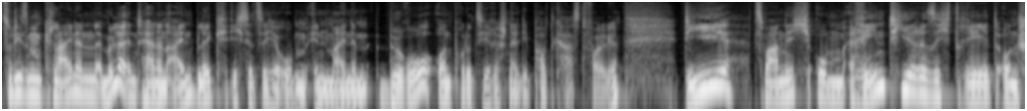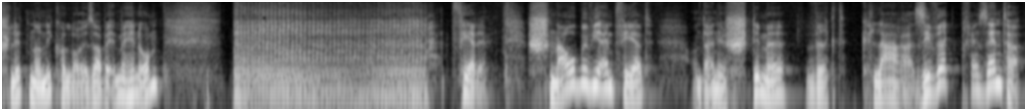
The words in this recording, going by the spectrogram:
zu diesem kleinen Müller-internen Einblick. Ich sitze hier oben in meinem Büro und produziere schnell die Podcast-Folge, die zwar nicht um Rentiere sich dreht und Schlitten und Nikoläuse, aber immerhin um Pferde. Schnaube wie ein Pferd und deine Stimme wirkt klarer. Sie wirkt präsenter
